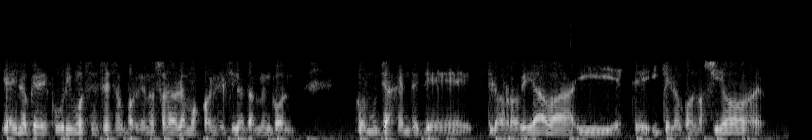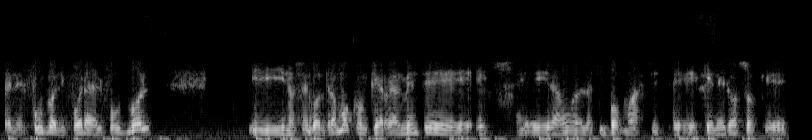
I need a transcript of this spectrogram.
Y ahí lo que descubrimos es eso, porque no solo hablamos con él, sino también con, con mucha gente que, que lo rodeaba y, este, y que lo conoció en el fútbol y fuera del fútbol. Y nos encontramos con que realmente es, era uno de los tipos más este, generosos que,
